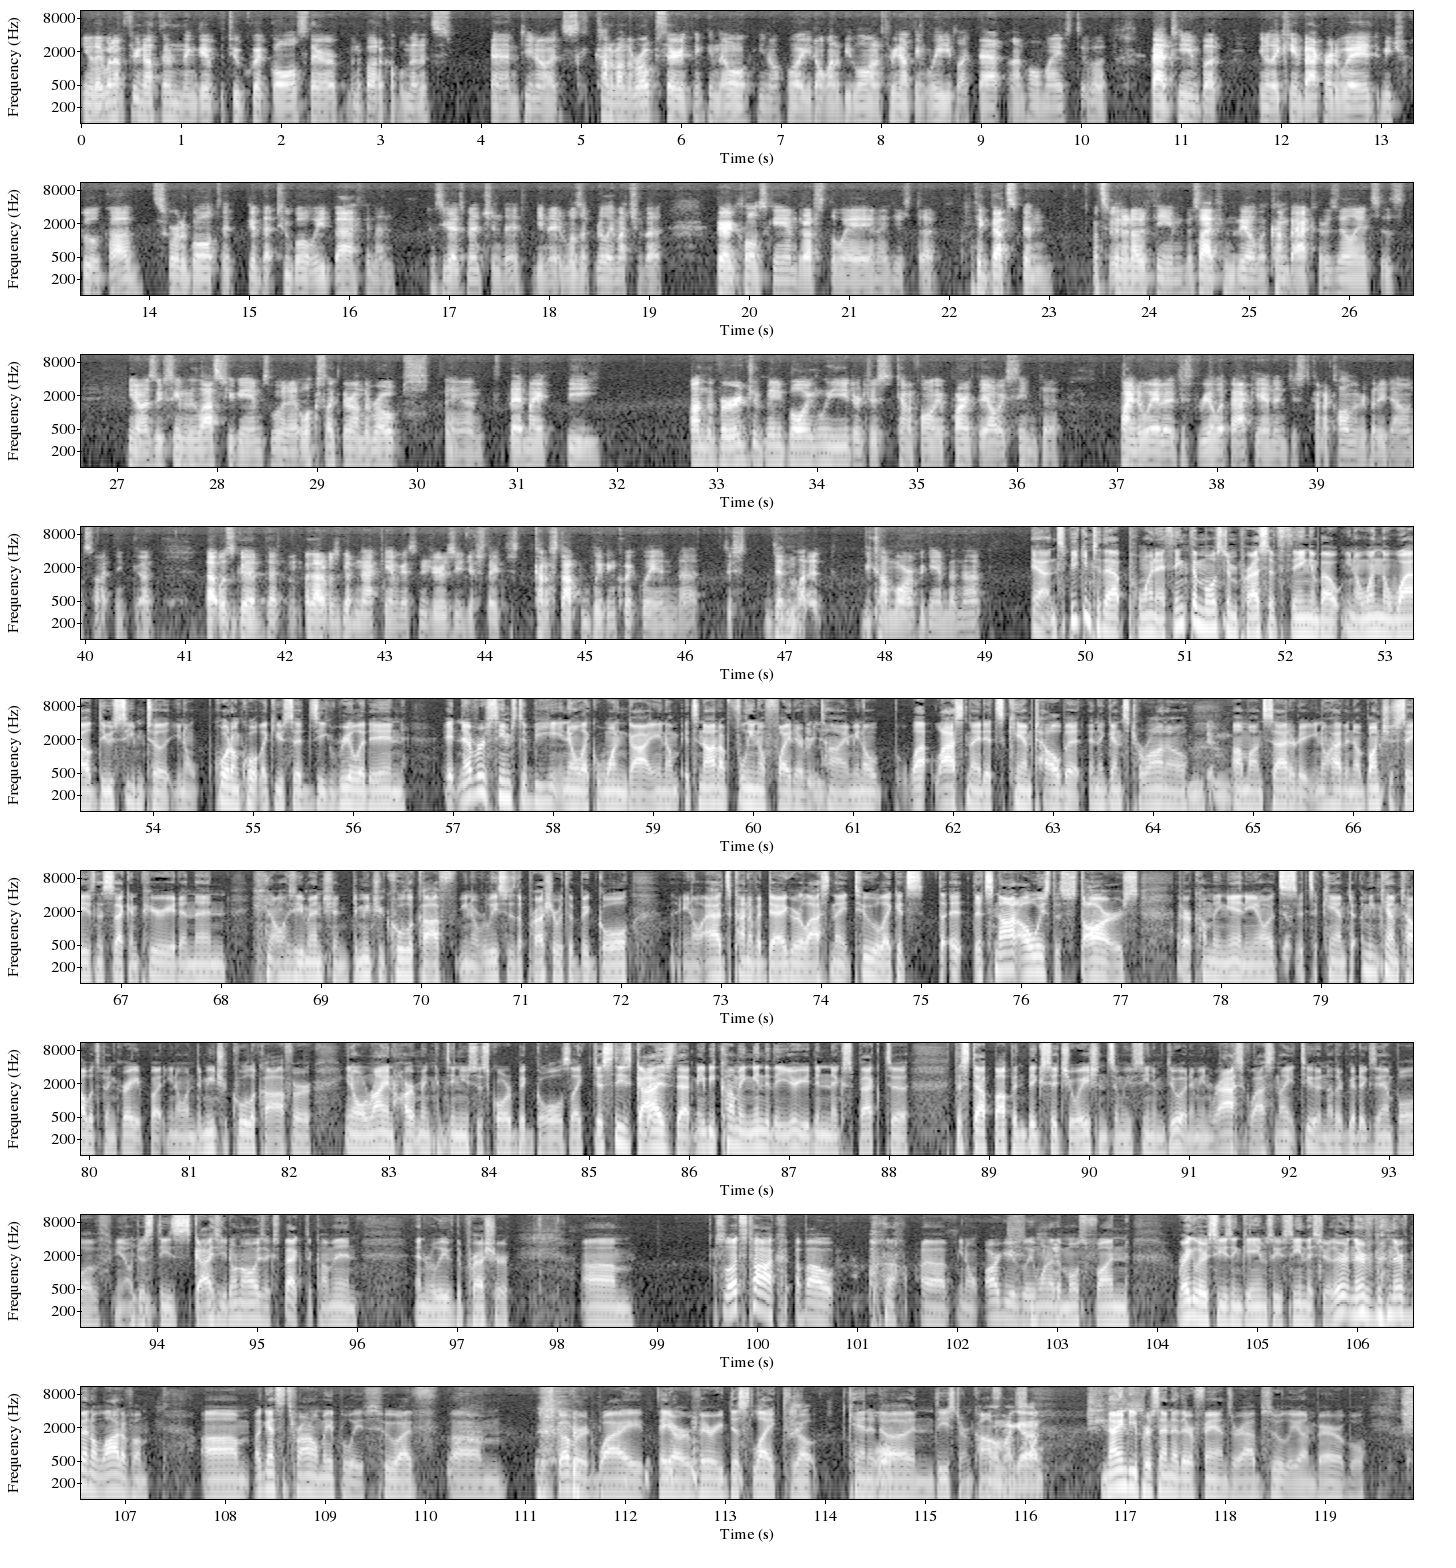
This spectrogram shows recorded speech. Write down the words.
you know they went up three nothing, and then gave the two quick goals there in about a couple minutes. And you know it's kind of on the ropes there. You're thinking, oh, you know, boy, you don't want to be low on a three nothing lead like that on home ice to a bad team. But you know they came back right away. Dmitry Kulikov scored a goal to give that two goal lead back, and then as you guys mentioned, that you know it wasn't really much of a very close game the rest of the way. And I just uh, I think that's been that's been another theme aside from the be able to come back. The resilience is, you know, as we've seen in the last few games, when it looks like they're on the ropes and they might be on the verge of maybe blowing lead or just kind of falling apart, they always seem to find a way to just reel it back in and just kind of calm everybody down. So I think uh, that was good. That I thought it was good in that game against New Jersey. Just they just kind of stopped bleeding quickly and uh, just didn't let it become more of a game than that. Yeah, and speaking to that point, I think the most impressive thing about, you know, when the Wild do seem to, you know, quote unquote, like you said, Zeke, reel it in, it never seems to be, you know, like one guy. You know, it's not a Foligno fight every time. You know, la- last night it's Cam Talbot and against Toronto um, on Saturday, you know, having a bunch of saves in the second period. And then, you know, as you mentioned, Dmitry Kulikov, you know, releases the pressure with a big goal. You know, adds kind of a dagger last night too. Like it's the, it, it's not always the stars that are coming in. You know, it's it's a Cam. I mean, Cam Talbot's been great, but you know, when Dmitry Kulikov or you know Ryan Hartman continues to score big goals, like just these guys that maybe coming into the year you didn't expect to to step up in big situations, and we've seen him do it. I mean, Rask last night too, another good example of you know just these guys you don't always expect to come in and relieve the pressure. Um, so let's talk about uh, you know arguably one of the most fun regular season games we've seen this year. There and there've been there've been a lot of them um, against the Toronto Maple Leafs, who I've um, discovered why they are very disliked throughout Canada Oh. and the Eastern Conference. Oh my god, ninety percent of their fans are absolutely unbearable.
